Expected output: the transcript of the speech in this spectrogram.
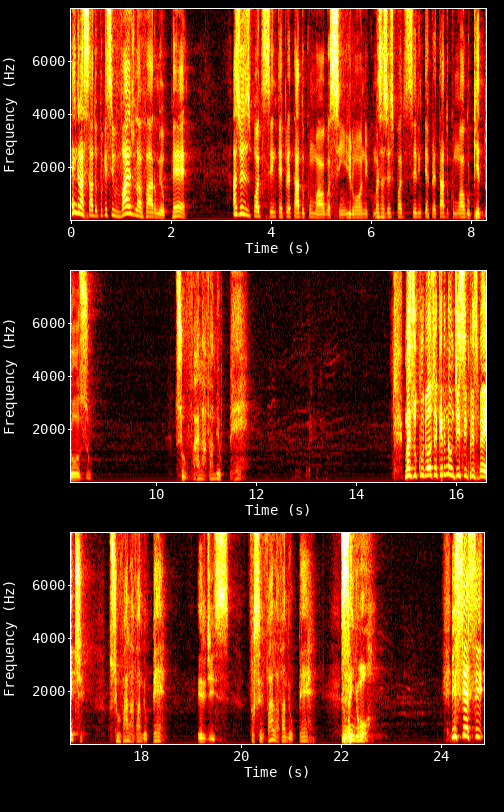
É engraçado porque se vais lavar o meu pé, às vezes pode ser interpretado como algo assim irônico, mas às vezes pode ser interpretado como algo piedoso. O senhor vai lavar meu pé? Mas o curioso é que ele não diz simplesmente: O senhor vai lavar meu pé? Ele diz: Você vai lavar meu pé, Senhor? E se esse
